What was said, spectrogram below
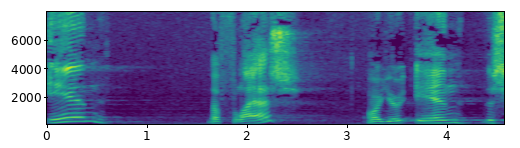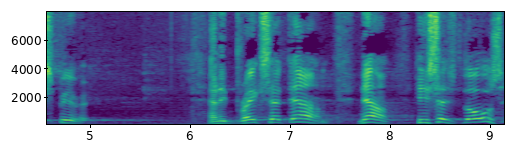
in the flesh or you're in the spirit. And he breaks that down. Now, he says those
